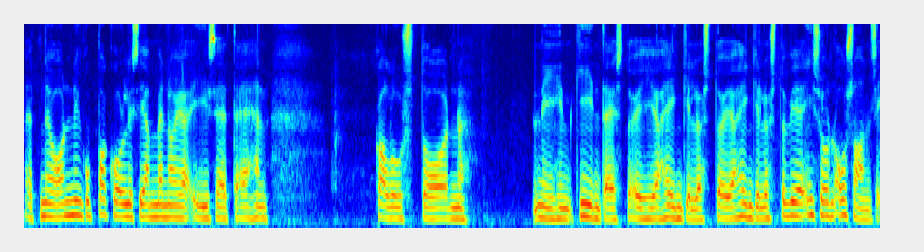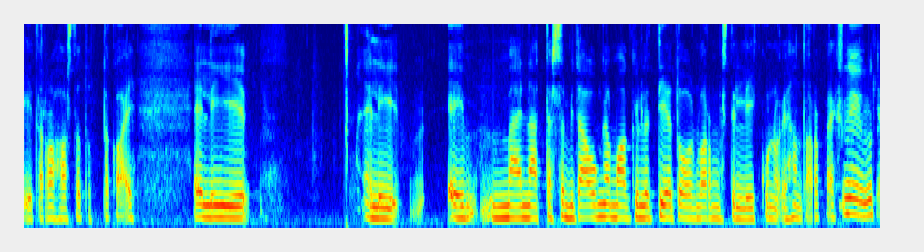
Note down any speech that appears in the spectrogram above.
Että ne on niin pakollisia menoja ict kalustoon, niihin kiinteistöihin ja henkilöstöön. Ja henkilöstö vie ison osan siitä rahasta totta kai. Eli, eli ei, mä en näe tässä mitään ongelmaa. Kyllä tieto on varmasti liikkunut ihan tarpeeksi. Niin, mutta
